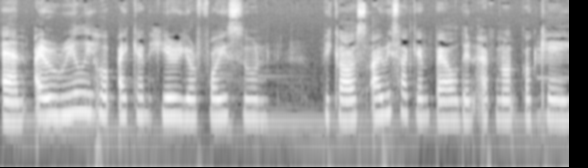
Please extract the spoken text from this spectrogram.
And I really hope I can hear your voice soon. Because I wish I can tell then I'm not okay.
